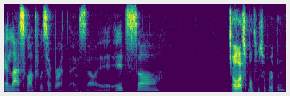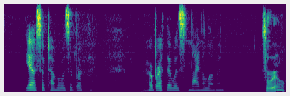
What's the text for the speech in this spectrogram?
and last month was her birthday. So it, it's uh Oh, last month was her birthday. Yeah September was her birthday. Her birthday was 9/11. For real?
